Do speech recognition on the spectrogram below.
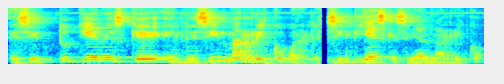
Es decir, tú tienes que el decil más rico, bueno, el decil 10, que sería el más rico,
